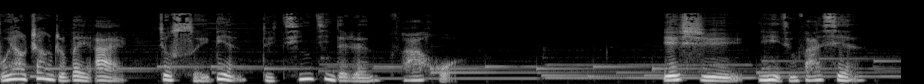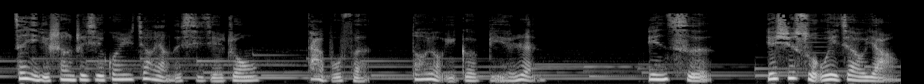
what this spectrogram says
不要仗着为爱就随便对亲近的人发火。也许你已经发现，在以上这些关于教养的细节中，大部分都有一个别人。因此，也许所谓教养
